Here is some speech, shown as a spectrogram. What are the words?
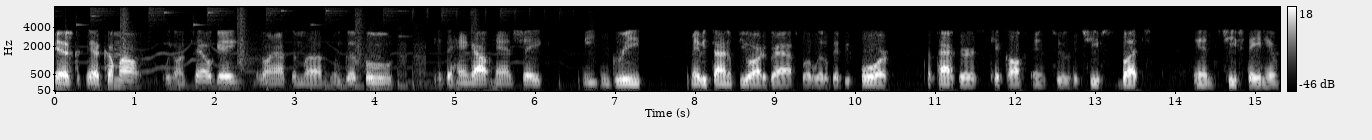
Yeah, yeah. Come out. We're gonna tailgate. We're gonna have some uh, some good food. Get to hang out, handshake, meet and greet. Maybe sign a few autographs for a little bit before the Packers kick off into the Chiefs' butt in Chiefs Stadium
